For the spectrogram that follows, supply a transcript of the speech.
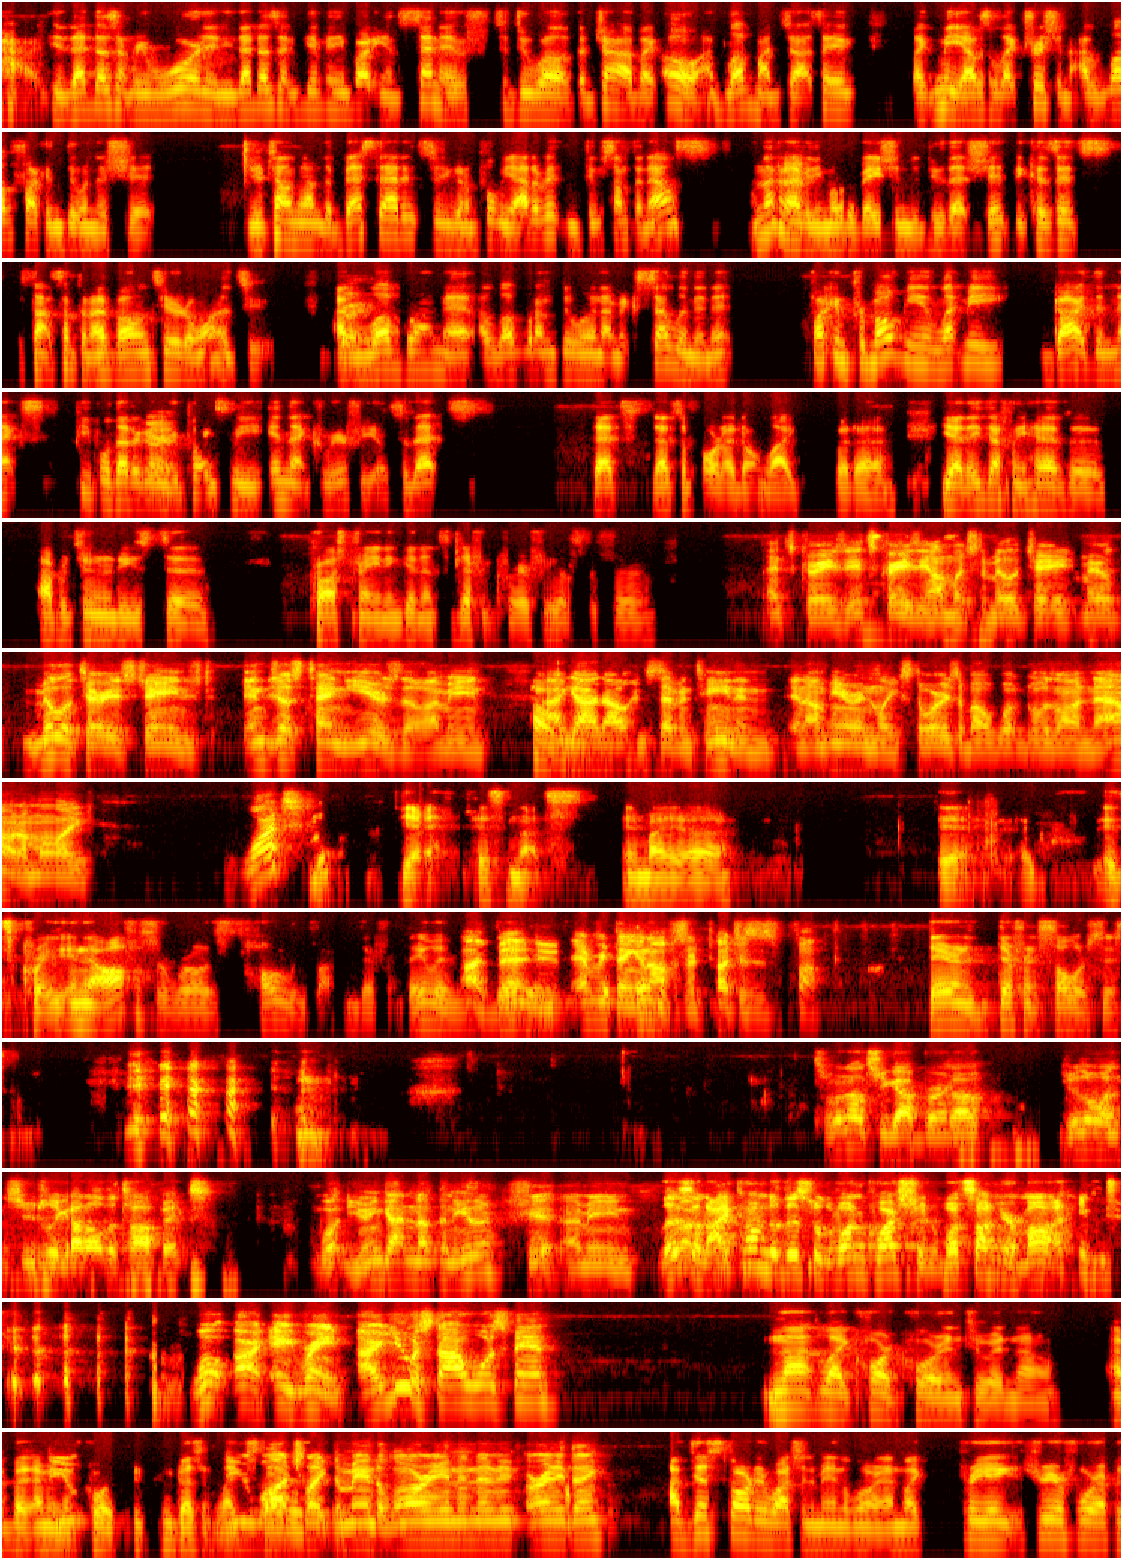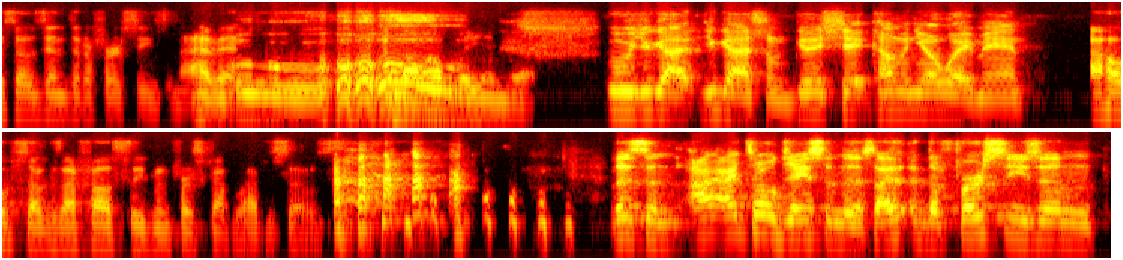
how, that doesn't reward and that doesn't give anybody incentive to do well at the job. Like, oh, I love my job. Say, like me, I was an electrician. I love fucking doing this shit. You're telling me I'm the best at it, so you're gonna pull me out of it and do something else? I'm not gonna have any motivation to do that shit because it's it's not something I volunteered or wanted to. I love where I'm at. I love what I'm doing. I'm excelling in it. Fucking promote me and let me guide the next people that are going to Yeah. replace me in that career field. So that's that's that's the part I don't like. But uh, yeah, they definitely had the opportunities to cross train and get into different career fields for sure. That's crazy. It's crazy how much the military military has changed in just 10 years though. I mean, oh, I yeah. got out in 17 and and I'm hearing like stories about what goes on now and I'm like what? Yeah, it's nuts. And my uh yeah, it's crazy. In the officer world is totally fucking different. They live I bet, dude. Everything an officer touches is fucked. They're in a different solar system. Yeah. So what else you got, Bruno? You're the one that's usually got all the topics. What you ain't got nothing either? Shit. I mean, listen, uh, I come to this with one question. What's on your mind? well, all right. Hey, Rain, are you a Star Wars fan? Not like hardcore into it, no. Uh, but I mean, you, of course, who doesn't like? Do you Star watch Wars like The Mandalorian and any or anything? I've just started watching The Mandalorian. I'm like three, three or four episodes into the first season. I haven't. Ooh. Ooh, you got you got some good shit coming your way, man. I hope so because I fell asleep in the first couple episodes. Listen, I, I, told Jason this. I the first season,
